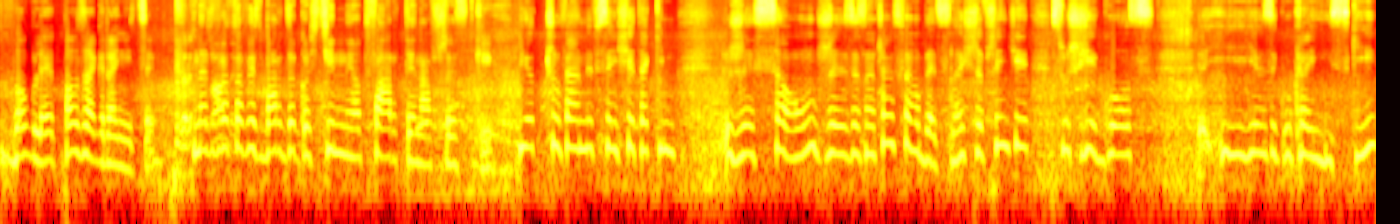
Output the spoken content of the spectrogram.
w ogóle poza granicą. Nasz Wrocław jest bardzo gościnny, otwarty na wszystkich. I odczuwamy w sensie takim, że są, że zaznaczają swoją obecność, że wszędzie słyszy się głos i język ukraiński.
